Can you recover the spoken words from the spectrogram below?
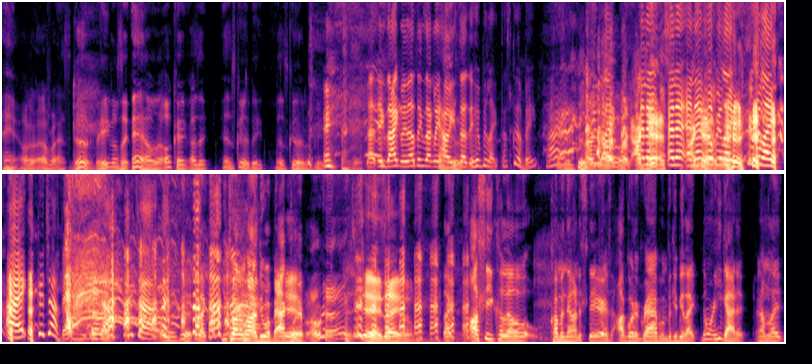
damn, all right, all right, that's good, babe. I was like, damn, I was like, okay. I was like, that's good, babe. That's good. Okay. That's exactly that's exactly how he good. says it. He'll be like, "That's good, babe. All right." Good. I, I, Like, I and guess. then, and then, and I then he'll be like, he'll be like, "All right, good job, babe. Good job, good job." That's good. like you taught him how to do a backflip. Okay. Yeah, exactly. Like I'll see Khalil coming down the stairs. I'll go to grab him. Vicky be like, "Don't worry, he got it." And I'm like,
